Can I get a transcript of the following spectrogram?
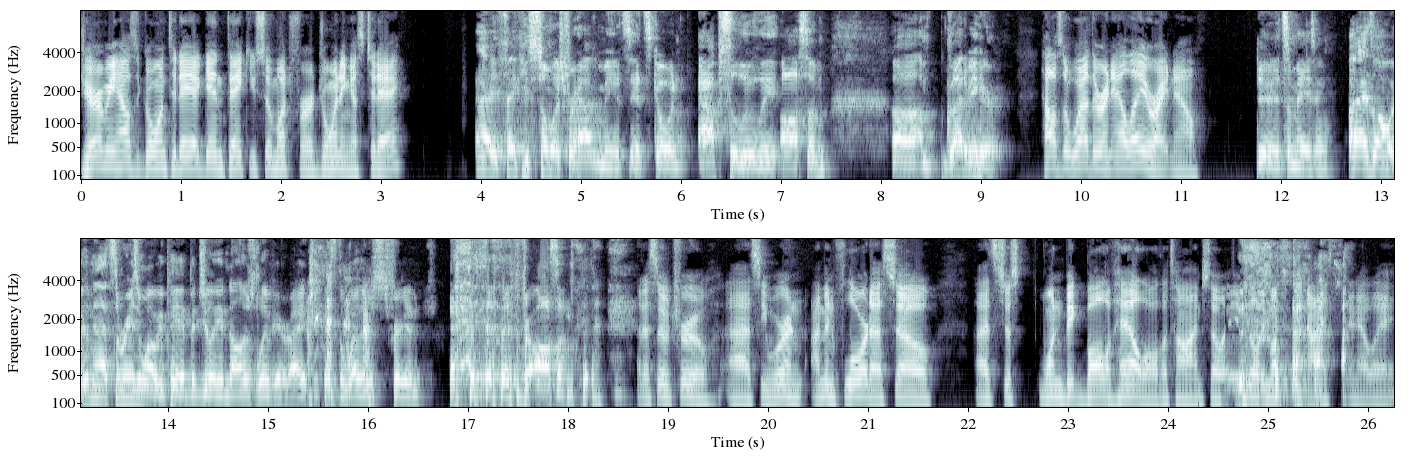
Jeremy, how's it going today? Again, thank you so much for joining us today. Hey, thank you so much for having me. It's it's going absolutely awesome. Uh, I'm glad to be here. How's the weather in LA right now? Dude, it's amazing. As always, I mean, that's the reason why we pay a bajillion dollars to live here, right? Because the weather's friggin' awesome. that is so true. Uh, see, we're in, I'm in Florida, so uh, it's just one big ball of hell all the time. So it really must be nice in LA.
